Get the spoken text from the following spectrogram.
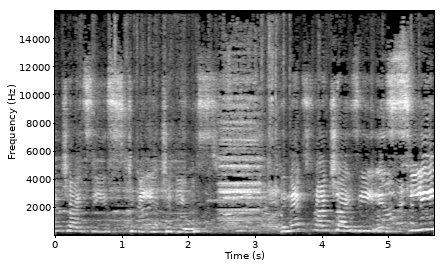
franchisees to be introduced. The next franchisee is Sleep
